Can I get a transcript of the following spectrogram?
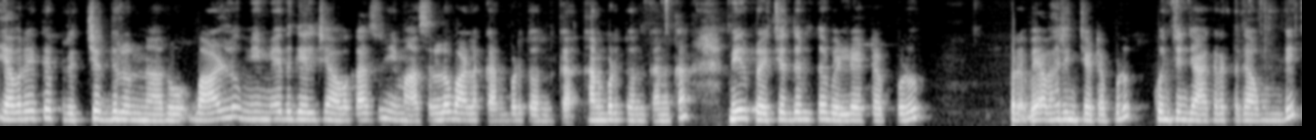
ఎవరైతే ప్రత్యర్థులు ఉన్నారో వాళ్ళు మీ మీద గెలిచే అవకాశం ఈ మాసంలో వాళ్ళకి కనబడుతోంది క- కనబడుతోంది కనుక మీరు ప్రత్యర్థులతో వెళ్ళేటప్పుడు వ్యవహరించేటప్పుడు కొంచెం జాగ్రత్తగా ఉండి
